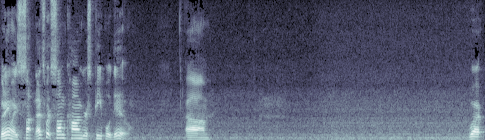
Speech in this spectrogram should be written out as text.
But anyways, some, that's what some Congress people do. Um, what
